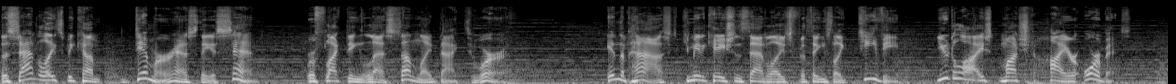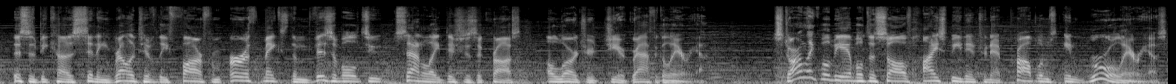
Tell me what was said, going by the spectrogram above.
The satellites become dimmer as they ascend, reflecting less sunlight back to Earth. In the past, communication satellites for things like TV utilized much higher orbits, this is because sitting relatively far from Earth makes them visible to satellite dishes across a larger geographical area. Starlink will be able to solve high speed internet problems in rural areas.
